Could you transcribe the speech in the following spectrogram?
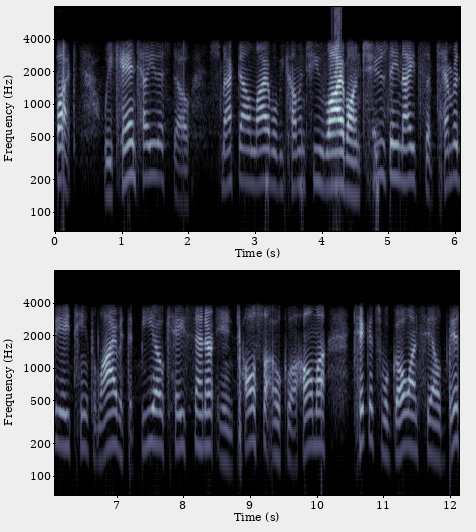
But we can tell you this though. SmackDown Live will be coming to you live on Tuesday night, September the 18th, live at the BOK Center in Tulsa, Oklahoma. Tickets will go on sale this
